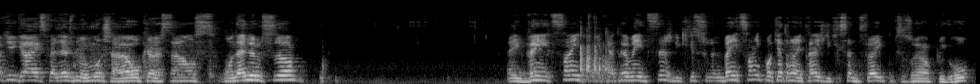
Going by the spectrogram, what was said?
Ok guys, fallait que je me mouche, ça n'a aucun sens. On allume ça. Avec 25.97, je l'écris sur 25.93, je l'écris sur une feuille pour que ce soit en plus gros.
